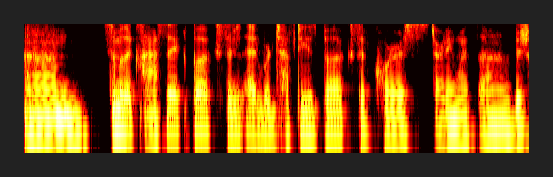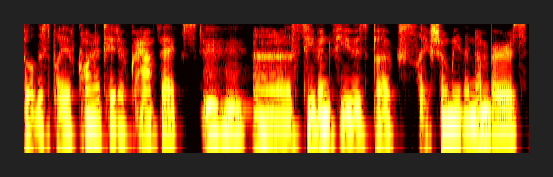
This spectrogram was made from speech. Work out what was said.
Um, some of the classic books, there's Edward Tufte's books, of course, starting with uh, Visual Display of Quantitative Graphics, mm-hmm. uh, Stephen Few's books like Show Me the Numbers.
